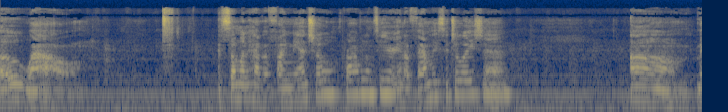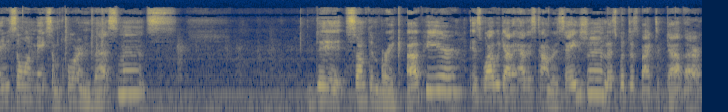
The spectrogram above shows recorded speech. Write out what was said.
Oh, wow. Is someone having financial problems here in a family situation? Um, maybe someone made some poor investments. Did something break up here? Is why we got to have this conversation. Let's put this back together.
